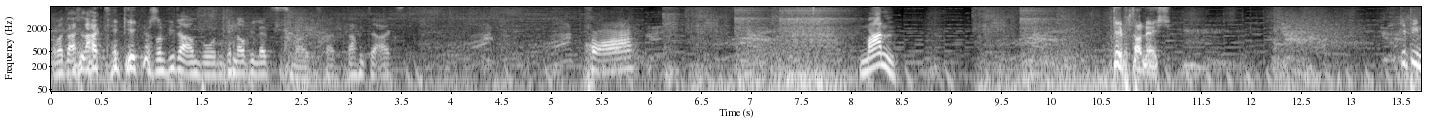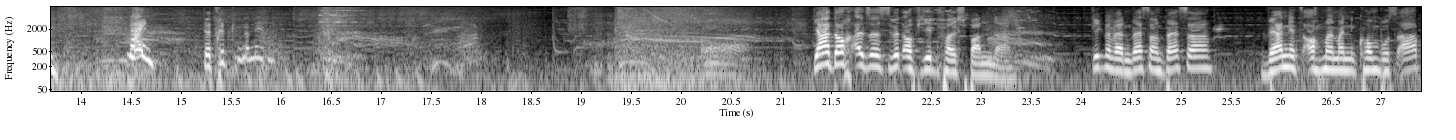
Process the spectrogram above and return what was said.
Aber da lag der Gegner schon wieder am Boden, genau wie letztes Mal. Verdammte Axt. Mann! Gibt's doch nicht! Gib ihm! Nein! Der tritt daneben. Ja, doch, also es wird auf jeden Fall spannender. Gegner werden besser und besser. Werden jetzt auch mal meine Kombos ab.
